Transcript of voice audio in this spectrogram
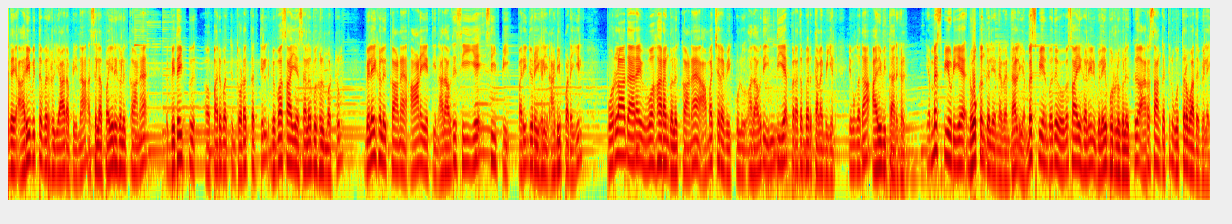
இதை அறிவித்தவர்கள் யார் அப்படின்னா சில பயிர்களுக்கான விதைப்பு பருவத்தின் தொடக்கத்தில் விவசாய செலவுகள் மற்றும் விலைகளுக்கான ஆணையத்தின் அதாவது சிஏசிபி பரிந்துரைகளின் அடிப்படையில் பொருளாதார விவகாரங்களுக்கான அமைச்சரவை குழு அதாவது இந்திய பிரதமர் தலைமையில் இவங்க தான் அறிவித்தார்கள். எம்எஸ்பியுடைய நோக்கங்கள் என்னவென்றால் எம்எஸ்பி என்பது விவசாயிகளின் விளைபொருள்களுக்கு அரசாங்கத்தின் உத்தரவாத விலை.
